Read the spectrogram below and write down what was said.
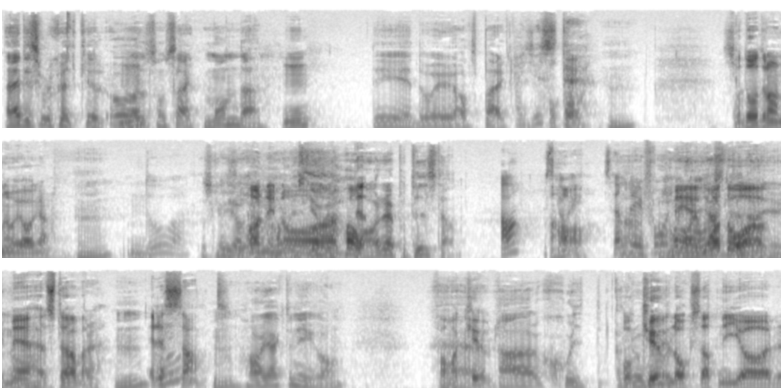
Nej, det ska bli skitkul. Och Mm. som sagt, måndag, Mm. det är, då är det avspark. Ja, just Okej. Mm. Och då drar ni och jagar? Mm. det. Då. Då ska vi Ja. jaga, Har ni ha- vi ska jaga hare på tisdagen. Ja, det ska Jaha. vi. Sen blir det fågel. vadå? Med stövare? Mm. Är det sant? Mm. Harjakten är igång. Fan vad Eh, kul. Ja, skit. Och kul också att ni gör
